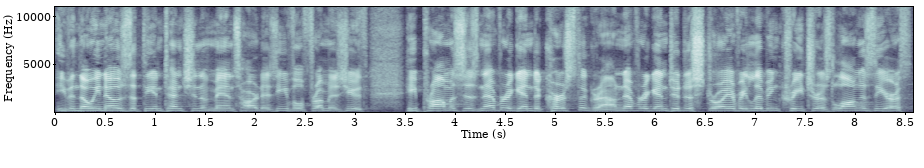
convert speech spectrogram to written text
Even though he knows that the intention of man's heart is evil from his youth, he promises never again to curse the ground, never again to destroy every living creature as long as the earth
